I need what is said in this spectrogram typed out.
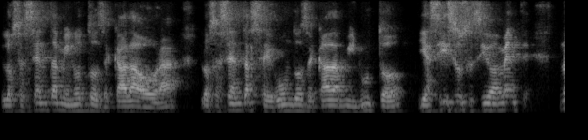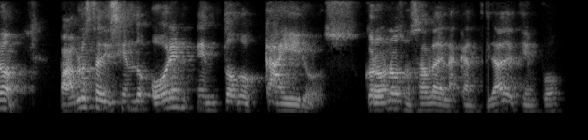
los 60 minutos de cada hora, los 60 segundos de cada minuto y así sucesivamente. No, Pablo está diciendo, oren en todo Kairos. Cronos nos habla de la cantidad de tiempo.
